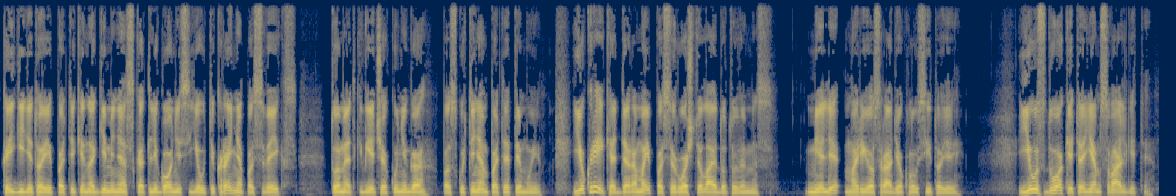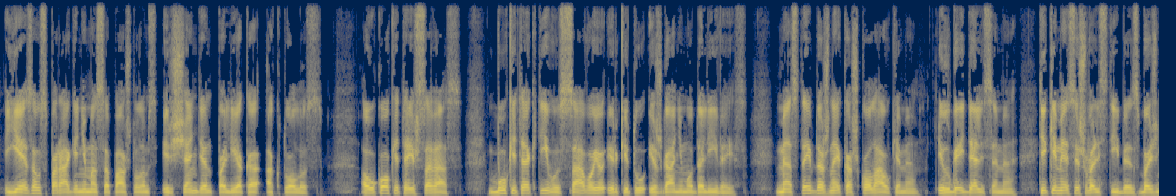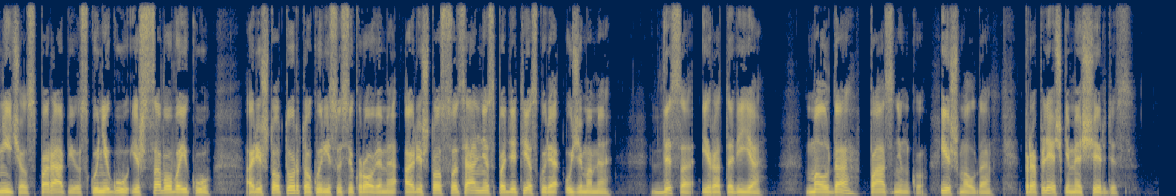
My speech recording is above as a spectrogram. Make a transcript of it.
Kai gydytojai patikina giminės, kad ligonis jau tikrai nepasveiks, tuomet kviečia kunigą paskutiniam patepimui. Juk reikia deramai pasiruošti laidotuvėmis. Mėly Marijos radio klausytojai, jūs duokite jiems valgyti. Jėzaus paraginimas apaštulams ir šiandien palieka aktualus. Aukokite iš savęs, būkite aktyvūs savojo ir kitų išganimo dalyviais. Mes taip dažnai kažko laukiame, ilgai dėlsime, tikimės iš valstybės, bažnyčios, parapijos, kunigų, iš savo vaikų, ar iš to turto, kurį susikrovėme, ar iš tos socialinės padėties, kurią užimame. Visa yra tavyje. Malda pasninku, išmalda. Praplėškime širdis.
